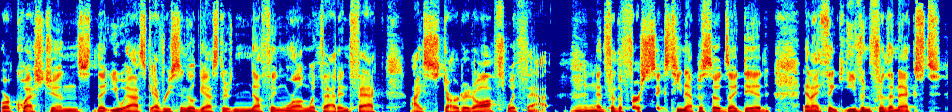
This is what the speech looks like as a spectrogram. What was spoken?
or questions that you ask every single guest, there's nothing wrong with that. In fact, I started off with that. Mm-hmm. And for the first 16 episodes I did, and I think even for the next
